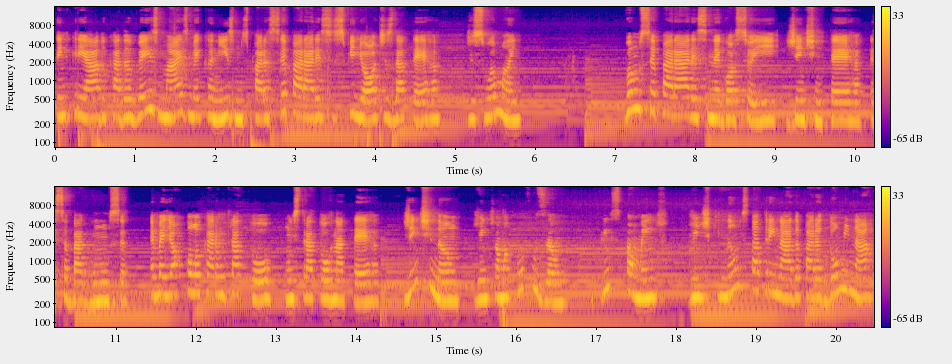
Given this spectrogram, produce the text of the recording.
tem criado cada vez mais mecanismos para separar esses filhotes da terra de sua mãe. Vamos separar esse negócio aí, gente em terra, essa bagunça. É melhor colocar um trator, um extrator na terra. Gente não, gente é uma confusão. E principalmente gente que não está treinada para dominar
